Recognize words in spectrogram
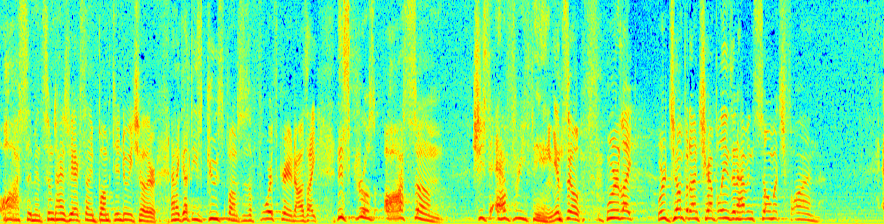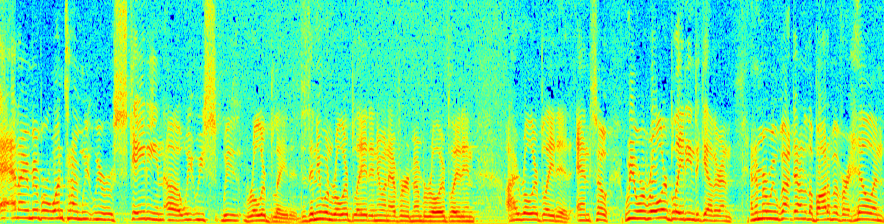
awesome. And sometimes we accidentally bumped into each other. And I got these goosebumps as a fourth grader. I was like, this girl's awesome. She's everything. And so we're like, we're jumping on trampolines and having so much fun. And I remember one time we, we were skating, uh, we, we, we rollerbladed. Does anyone rollerblade? Anyone ever remember rollerblading? I rollerbladed. And so we were rollerblading together. And, and I remember we got down to the bottom of our hill, and,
